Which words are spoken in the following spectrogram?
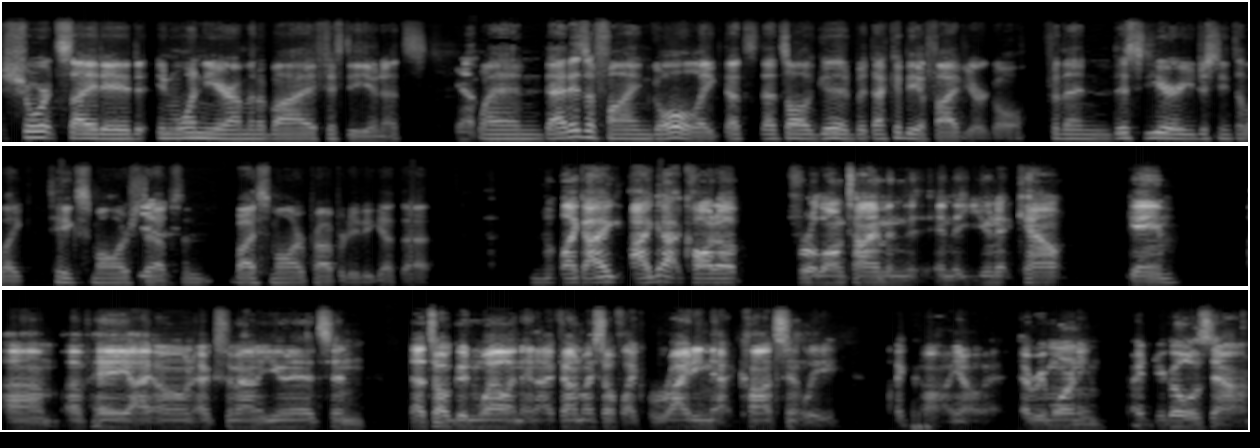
short-sighted. In one year, I'm gonna buy 50 units. Yep. When that is a fine goal, like that's that's all good, but that could be a five-year goal. For then this year, you just need to like take smaller steps yeah. and buy smaller property to get that. Like I, I got caught up for a long time in the in the unit count game um, of hey i own x amount of units and that's all good and well and, and i found myself like writing that constantly like uh, you know every morning write your is down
